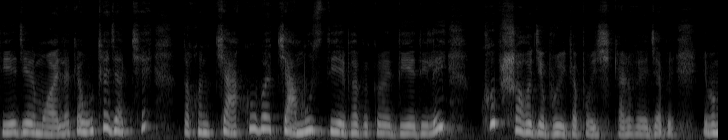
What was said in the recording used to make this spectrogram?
দিয়ে যে ময়লাটা উঠে যাচ্ছে, তখন চাকু বা চামচ দিয়ে এভাবে করে দিয়ে দিলেই খুব সহজে ভুঁড়িটা পরিষ্কার হয়ে যাবে এবং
